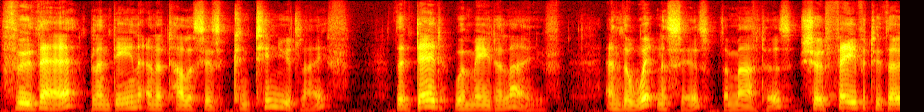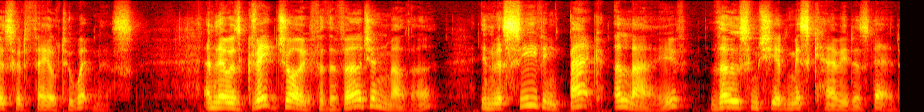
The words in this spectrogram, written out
Through their, Blandine and Attalus's, continued life, the dead were made alive, and the witnesses, the martyrs, showed favour to those who had failed to witness. And there was great joy for the Virgin Mother in receiving back alive those whom she had miscarried as dead.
